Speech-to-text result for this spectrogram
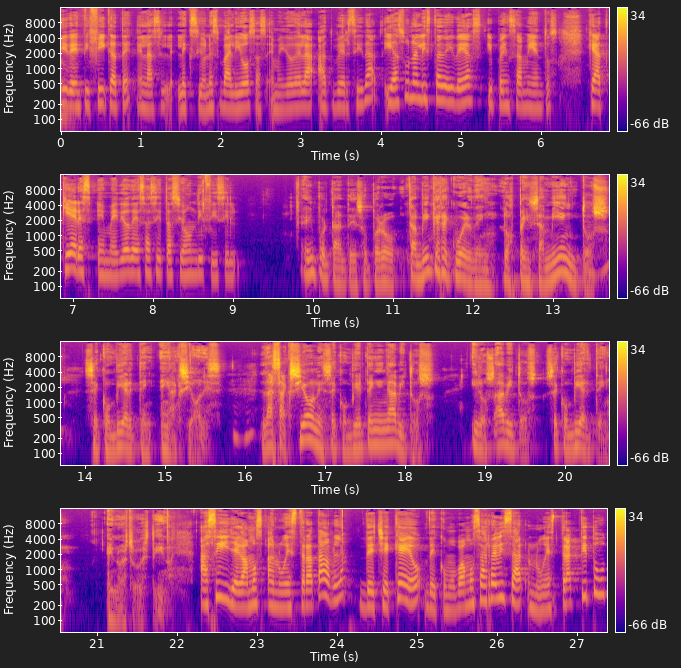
Identifícate en las lecciones valiosas en medio de la adversidad y haz una lista de ideas y pensamientos que adquieres en medio de esa situación difícil. Es importante eso, pero también que recuerden, los pensamientos se convierten en acciones. Las acciones se convierten en hábitos y los hábitos se convierten en nuestro destino. Así llegamos a nuestra tabla de chequeo de cómo vamos a revisar nuestra actitud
